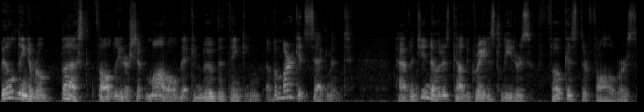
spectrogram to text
building a robust thought leadership model that can move the thinking of a market segment. Haven't you noticed how the greatest leaders focus their followers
